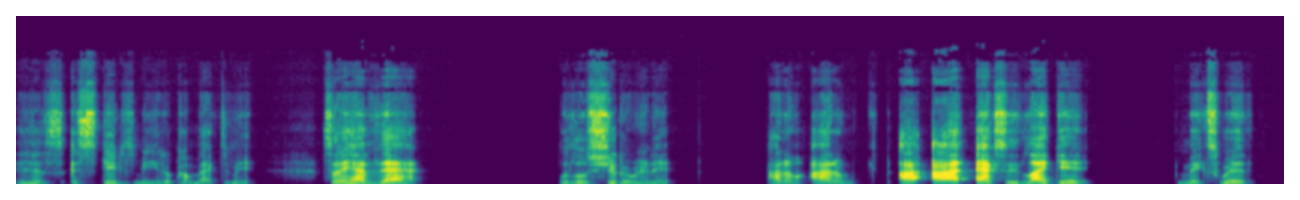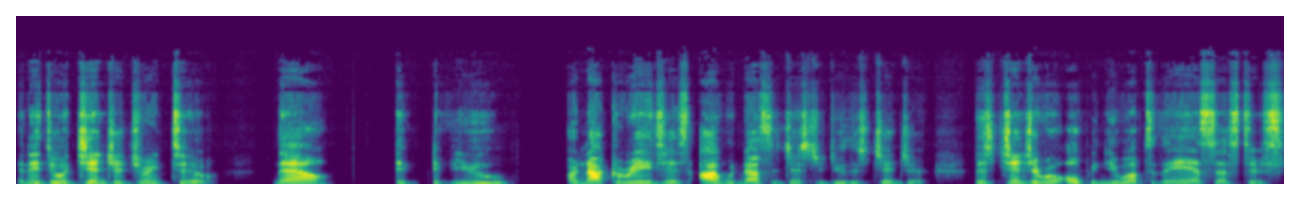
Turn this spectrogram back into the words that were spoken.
it has escaped me. It'll come back to me. So they have that with a little sugar in it. I don't, I don't, I, I actually like it mixed with, and they do a ginger drink too. Now, if if you are not courageous, I would not suggest you do this ginger. This ginger will open you up to the ancestors.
